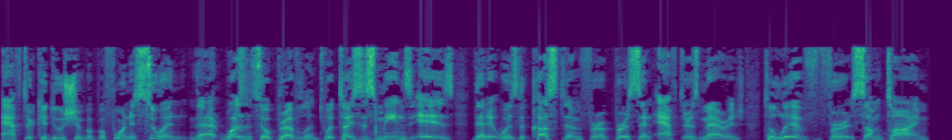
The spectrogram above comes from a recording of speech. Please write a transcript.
after Kedushin but before Nisuin, that wasn't so prevalent. What Taisus means is that it was the custom for a person after his marriage to live for some time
